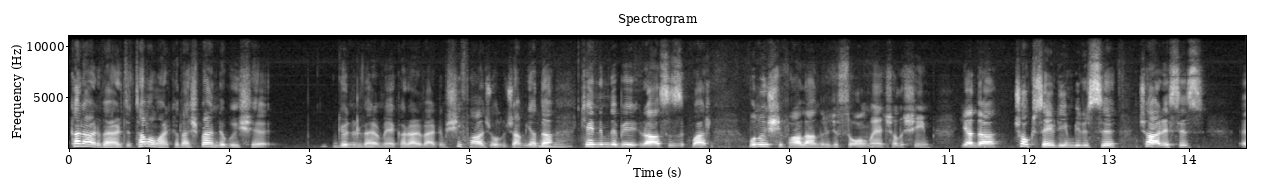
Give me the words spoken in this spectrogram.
karar verdi. Tamam arkadaş ben de bu işe gönül vermeye karar verdim. Şifacı olacağım ya da kendimde bir rahatsızlık var. Bunun şifalandırıcısı olmaya çalışayım. Ya da çok sevdiğim birisi çaresiz eee,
